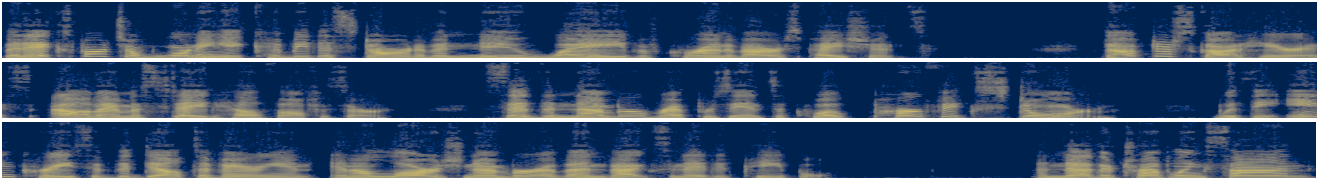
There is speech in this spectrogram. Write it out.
But experts are warning it could be the start of a new wave of coronavirus patients. Dr. Scott Harris, Alabama State Health Officer, said the number represents a quote, perfect storm with the increase of the Delta variant and a large number of unvaccinated people. Another troubling sign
